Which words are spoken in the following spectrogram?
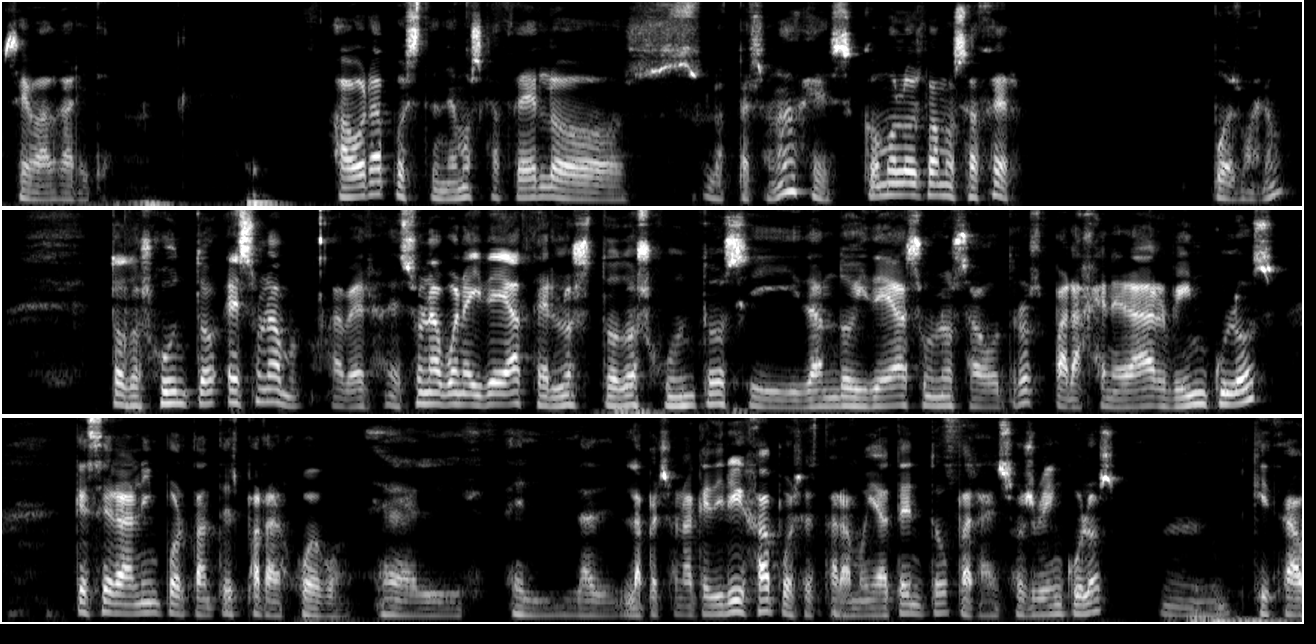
se va al garete. Ahora pues tenemos que hacer los, los personajes. ¿Cómo los vamos a hacer? Pues bueno, todos juntos. Es una, a ver, es una buena idea hacerlos todos juntos y dando ideas unos a otros para generar vínculos que serán importantes para el juego. La, persona que dirija pues estará muy atento para esos vínculos, mm, quizá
